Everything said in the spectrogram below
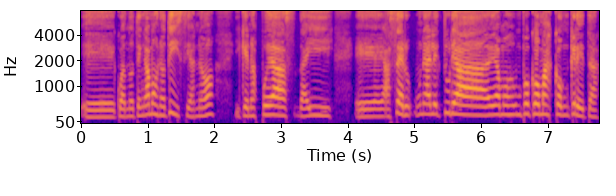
eh, cuando tengamos noticias, ¿no? Y que nos puedas de ahí eh, hacer una lectura, digamos, un poco más concreta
